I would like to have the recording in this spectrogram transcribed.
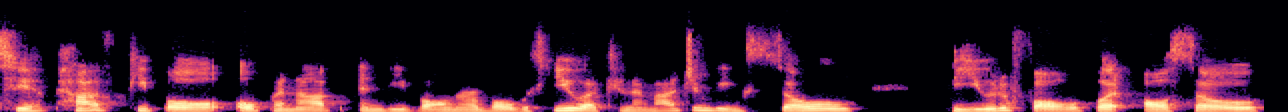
to have people open up and be vulnerable with you, I can imagine being so beautiful but also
